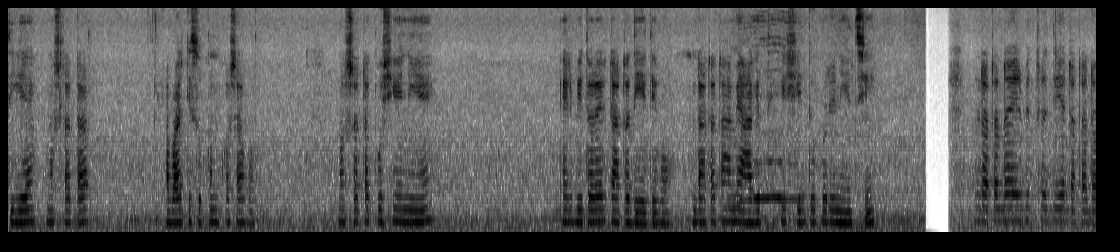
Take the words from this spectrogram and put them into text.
দিয়ে মশলাটা আবার কিছুক্ষণ কষাবো। মশলাটা কষিয়ে নিয়ে এর ভিতরে ডাটা দিয়ে দেব। ডাটাটা আমি আগে থেকে সিদ্ধ করে নিয়েছি। ডাটাটা এর ভিতরে দিয়ে ডাটাটা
